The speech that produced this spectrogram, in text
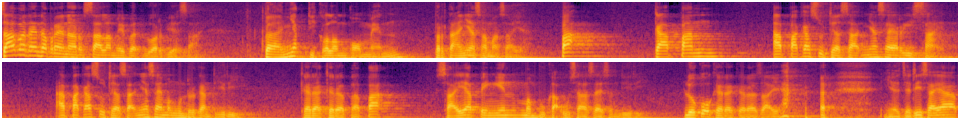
Sahabat entrepreneur, salam hebat luar biasa. Banyak di kolom komen bertanya sama saya, Pak, kapan, apakah sudah saatnya saya resign? Apakah sudah saatnya saya mengundurkan diri? Gara-gara Bapak, saya pengen membuka usaha saya sendiri. Loh kok gara-gara saya? ya jadi saya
